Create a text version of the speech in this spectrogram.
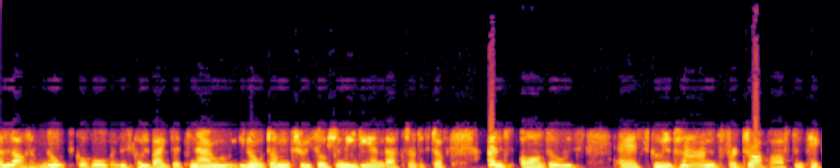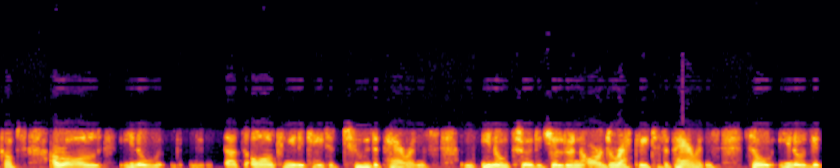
a lot of notes go home in the school bag that's now, you know, done through social media and that sort of stuff. And all those uh, school plans for drop offs and pickups are all, you know, that's all communicated to the parents, you know, through the children or directly to the parents. So, you know, the,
